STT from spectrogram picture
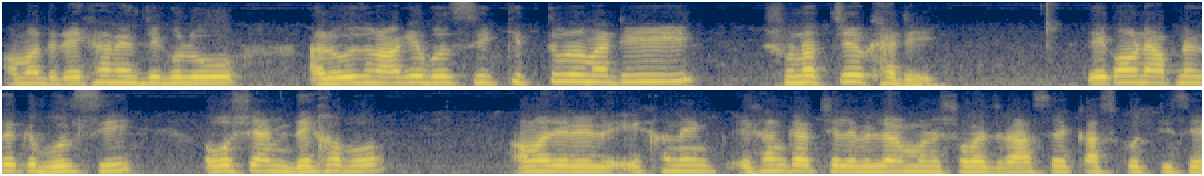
আমাদের এখানে যেগুলো আলু ওই জন্য আগে বলছি কীর্তিপুরের মাটি সোনার চেয়েও খাঁটি। এই কারণে আপনাদেরকে বলছি, অবশ্যই আমি দেখাবো। আমাদের এখানে, এখানকার ছেলেবেলা মানে সবাই যারা আছে, কাজ করতেছে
